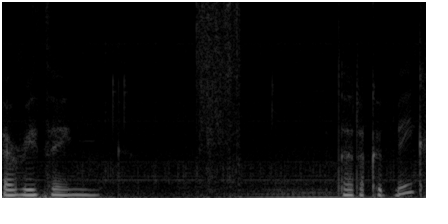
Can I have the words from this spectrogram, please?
everything that I could make?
